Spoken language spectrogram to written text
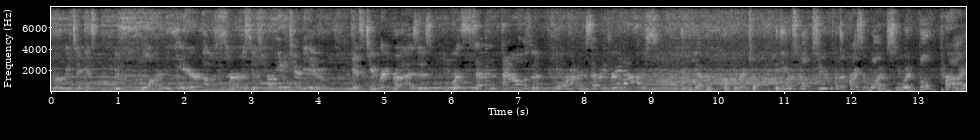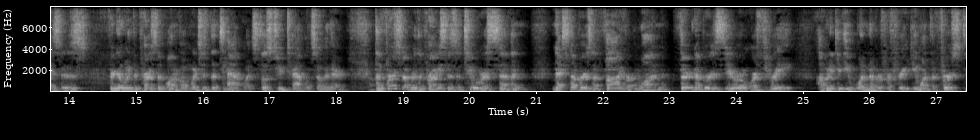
movie tickets with one year of services for each of you. It's two great prizes worth $7,473. Thank you, Devin. Thank you, Rachel. The game was called Two for the Price of One. So you win both prizes for knowing the price of one of them, which is the tablets, those two tablets over there. The first number in the price is a two or a seven. Next number is a five or one. Third number is zero or three. I'm going to give you one number for free. Do you want the first,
